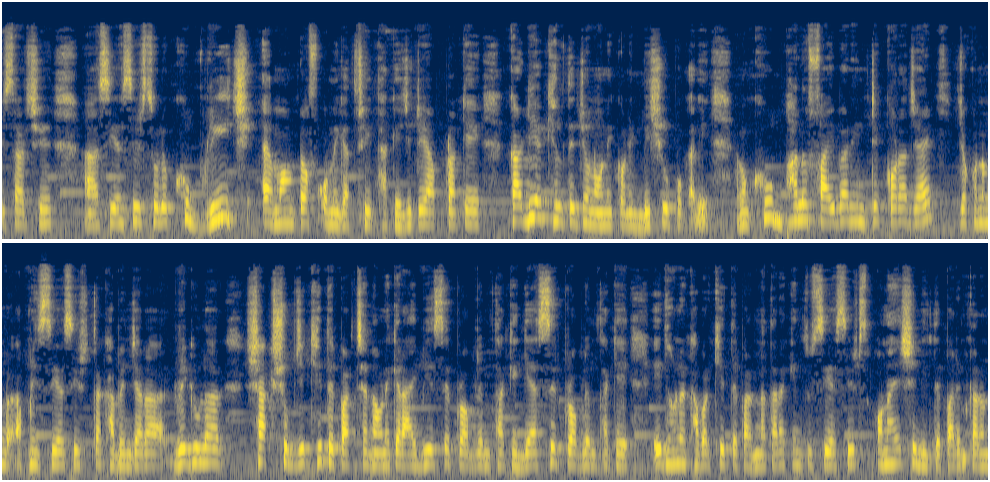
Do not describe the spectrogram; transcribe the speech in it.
রিসার্চে চিয়া সিডস হলো খুব rich amount of omega three থাকে, যেটি আপনাকে কার্ডিয়াক হেলথের জন্য অনেক অনেক বেশি উপকারী। এবং খুব ভালো ফাইবার ইনটেক করা যায়। যখন আমরা, আপনি চিয়া সিডসটা খাবেন, যারা রেগুলার শাকসবজি খেতে পারছেন না, অনেকের আইবিএস এর প্রবলেম থাকে, গ্যাসের প্রবলেম থাকে, এই ধরনের খাবার খেতে পারেন না, তারা কিন্তু সিয়া সিডস অনায়াসে নিতে পারেন কারণ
